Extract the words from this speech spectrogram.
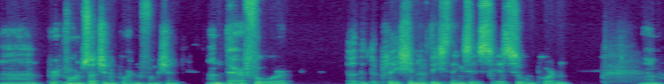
uh, performs such an important function, and therefore uh, the depletion of these things is, is so important. Um,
